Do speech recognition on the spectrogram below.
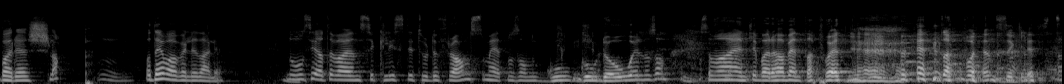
bare slapp. Mm. Og det var veldig deilig. Noen sier at det var en syklist i Tour de France som het noe sånn Godot eller noe sånt. Som egentlig bare har venta på, på, en syklist.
